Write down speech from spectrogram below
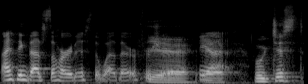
I think that's the hardest, the weather for yeah, sure. Yeah, yeah. Well, just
